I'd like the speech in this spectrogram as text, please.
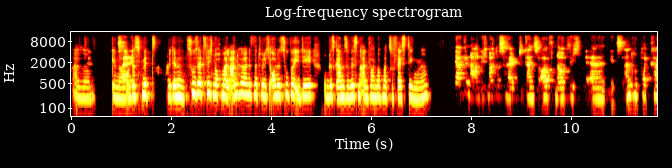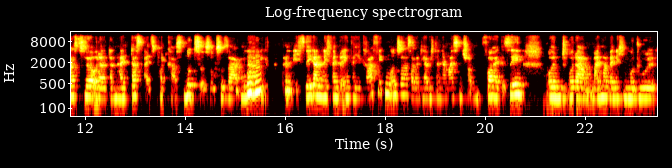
Also genau. Und das mit, mit dem zusätzlich nochmal anhören ist natürlich auch eine super Idee, um das ganze Wissen einfach nochmal zu festigen. Ne? Ja, genau. Und ich mache das halt ganz oft, ne, ob ich äh, jetzt andere Podcasts höre oder dann halt das als Podcast nutze, sozusagen. Ne? Mhm ich sehe dann nicht, wenn du irgendwelche Grafiken und so hast, aber die habe ich dann ja meistens schon vorher gesehen. Und oder manchmal, wenn ich ein Modul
